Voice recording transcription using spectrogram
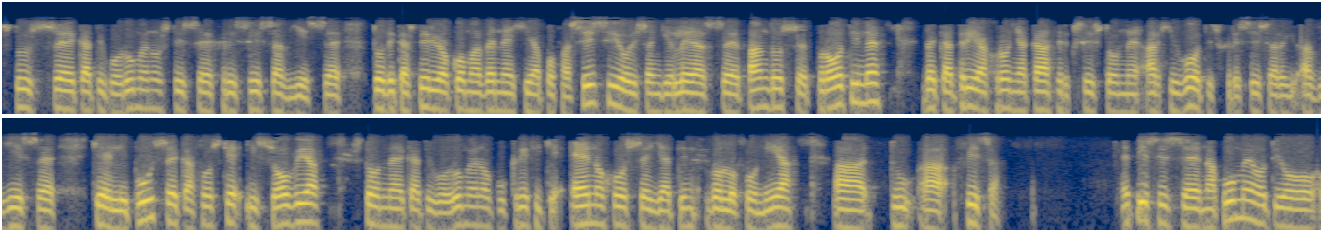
στους ε, κατηγορούμενους της ε, χρυσής αυγής. Το δικαστήριο ακόμα δεν έχει αποφασίσει. Ο Ισαγγελέας πάντως πρότεινε 13 χρόνια κάθριξη στον αρχηγό της χρυσής αυγής και λοιπούς καθώς και ισόβια στον κατηγορούμενο που κρίθηκε ένοχος για την δολοφονία του Φίσα. Επίσης ε, να πούμε ότι ο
